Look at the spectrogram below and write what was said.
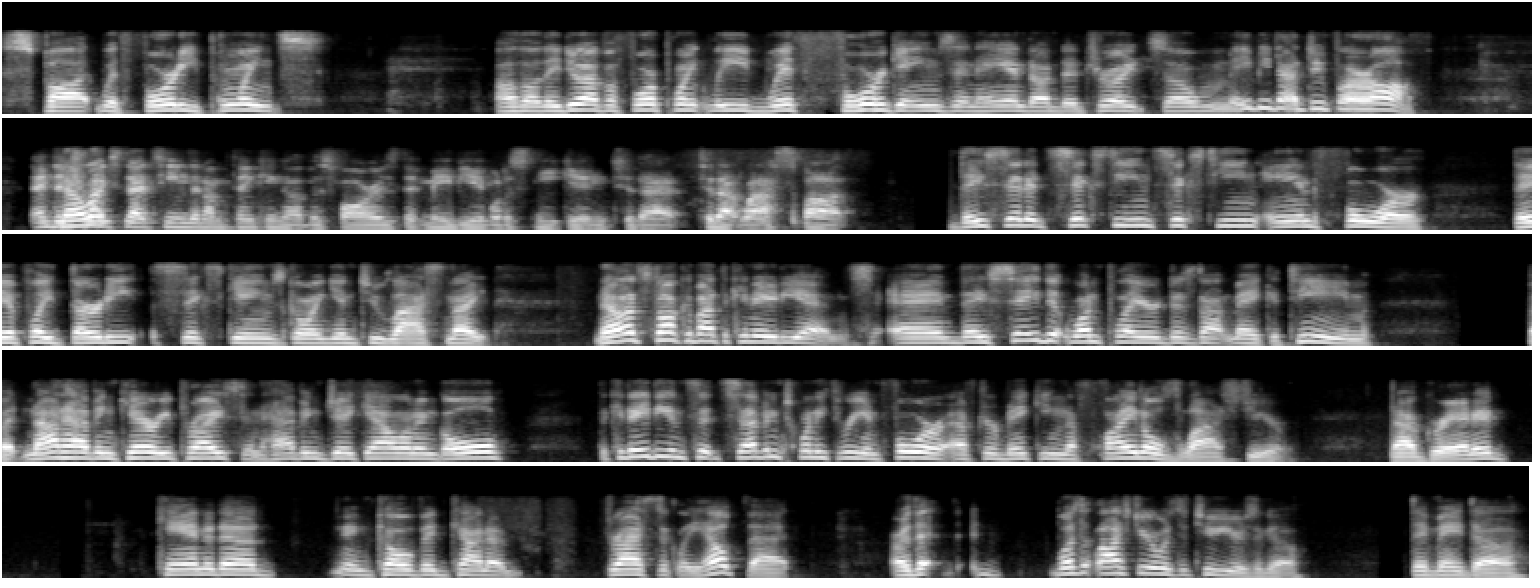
spot with 40 points. Although they do have a four point lead with four games in hand on Detroit, so maybe not too far off. And Detroit's that team that I'm thinking of as far as that may be able to sneak into that to that last spot. They sit at 16, 16, and 4. They have played 36 games going into last night. Now let's talk about the Canadiens. And they say that one player does not make a team, but not having Carey Price and having Jake Allen in goal, the Canadiens sit 7 23 and 4 after making the finals last year. Now, granted, Canada and COVID kind of drastically helped that. Or that was it last year or was it two years ago? They made uh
